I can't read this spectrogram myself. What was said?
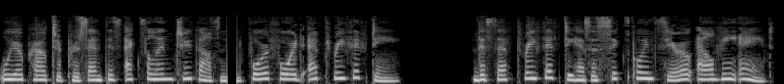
we are proud to present this excellent 2004 Ford F-350. This F-350 has a 6.0 LV8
